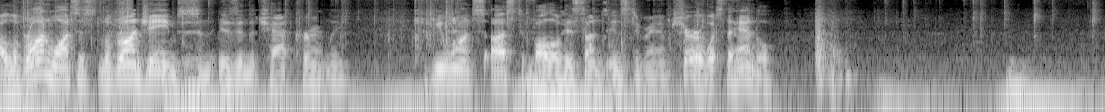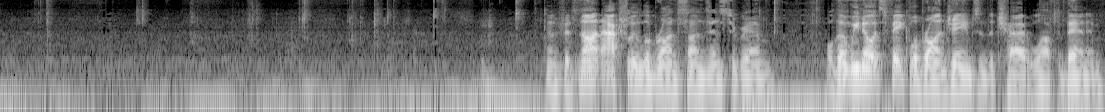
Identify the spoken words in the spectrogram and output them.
Uh, LeBron wants us. LeBron James is in is in the chat currently. He wants us to follow his son's Instagram. Sure. What's the handle? And if it's not actually LeBron's son's Instagram, well, then we know it's fake LeBron James in the chat. We'll have to ban him.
